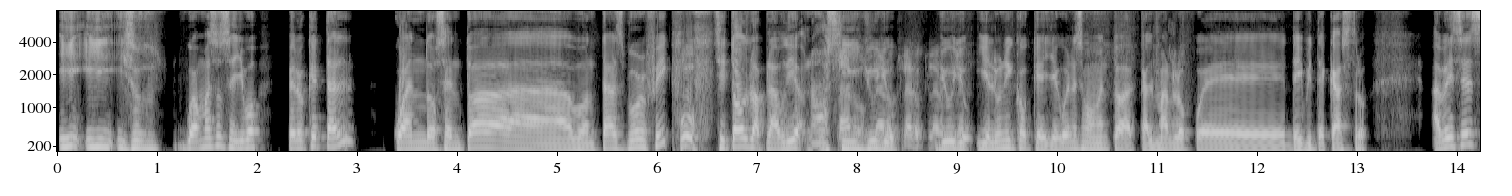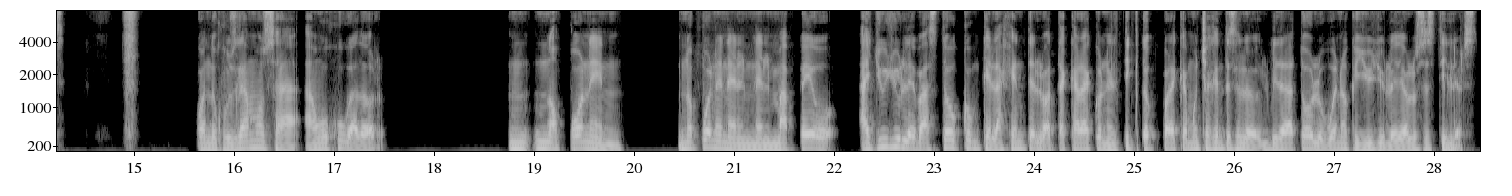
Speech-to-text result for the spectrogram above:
Y, y, y sus guamazos se llevó. Pero ¿qué tal cuando sentó a Bontaz Burfict? Si todos lo aplaudían. No, sí, claro, Yuyu. claro, claro, Yuyu. Y el único que llegó en ese momento a calmarlo fue David de Castro. A veces, cuando juzgamos a, a un jugador, no ponen, no ponen en el mapeo. A Yuyu le bastó con que la gente lo atacara con el TikTok para que a mucha gente se le olvidara todo lo bueno que Yuyu le dio a los Steelers.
